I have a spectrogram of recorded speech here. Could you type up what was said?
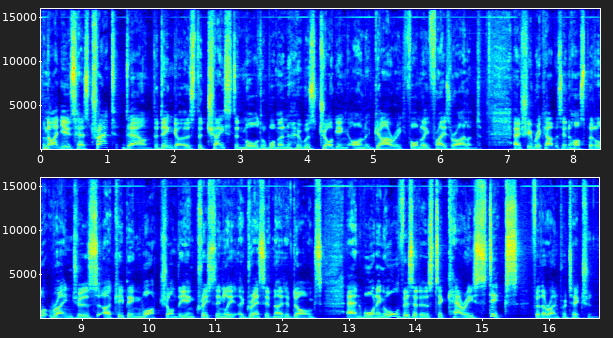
Nine News has tracked down the dingoes that chased and mauled a woman who was jogging on K'gari, formerly Fraser Island. As she recovers in hospital, rangers are keeping watch on the increasingly aggressive native dogs and warning all visitors to carry sticks for their own protection.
